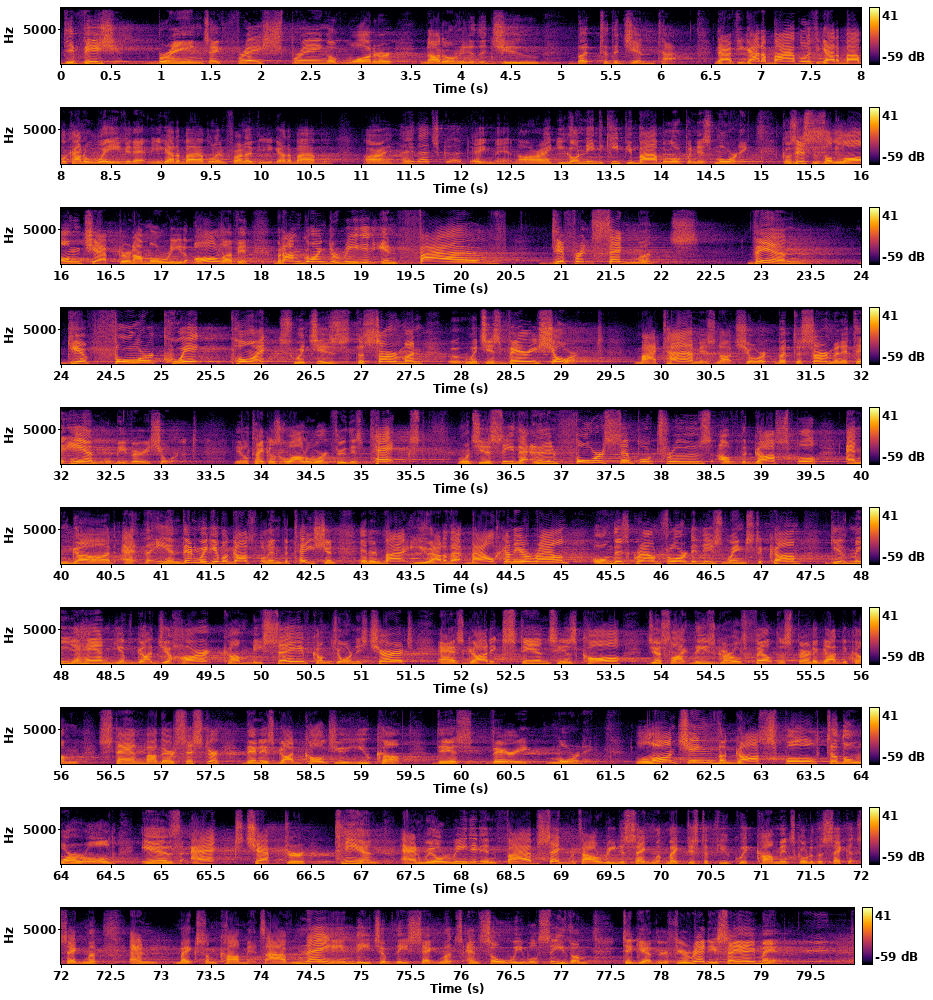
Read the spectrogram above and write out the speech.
division brings a fresh spring of water not only to the Jew, but to the Gentile. Now, if you got a Bible, if you got a Bible, kind of wave it at me. You got a Bible in front of you? You got a Bible? All right. Hey, that's good. Amen. All right. You're going to need to keep your Bible open this morning because this is a long chapter and I'm going to read all of it, but I'm going to read it in five different segments. Then give four quick points, which is the sermon, uh, which is very short. My time is not short, but the sermon at the end will be very short. It'll take us a while to work through this text. I want you to see that. And then four simple truths of the gospel and God at the end. Then we give a gospel invitation and invite you out of that balcony around on this ground floor to these wings to come. Give me your hand, give God your heart. Come be saved, come join His church as God extends His call, just like these girls felt the Spirit of God to come stand by their sister. Then as God calls you, you come this very morning. Launching the gospel to the world is Acts chapter 10, and we'll read it in five segments. I'll read a segment, make just a few quick comments, go to the second segment, and make some comments. I've named each of these segments, and so we will see them together. If you're ready, say amen.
